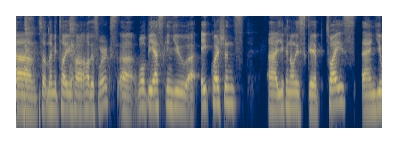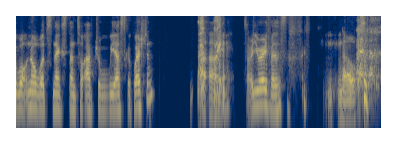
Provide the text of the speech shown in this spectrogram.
Um, so let me tell you how, how this works. Uh, we'll be asking you uh, eight questions. Uh, you can only skip twice, and you won't know what's next until after we ask a question. okay. So are you ready for this? no.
